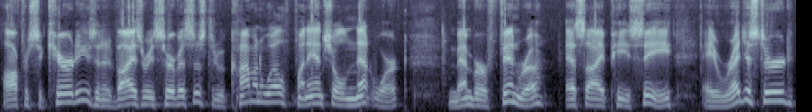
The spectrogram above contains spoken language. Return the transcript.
offer securities and advisory services through Commonwealth Financial Network, member FINRA, SIPC, a registered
